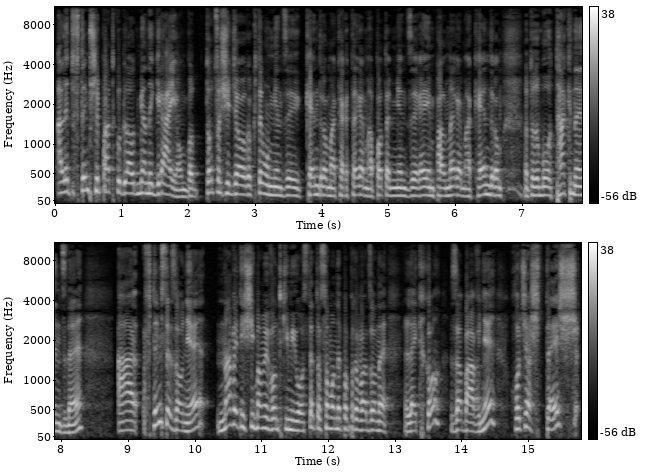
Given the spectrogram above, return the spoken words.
ale w tym przypadku dla odmiany grają, bo to, co się działo rok temu między Kendrą a Carterem, a potem między Rayem Palmerem a Kendrą, no to to było tak nędzne, a w tym sezonie, nawet jeśli mamy wątki miłosne, to są one poprowadzone lekko, zabawnie, chociaż też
